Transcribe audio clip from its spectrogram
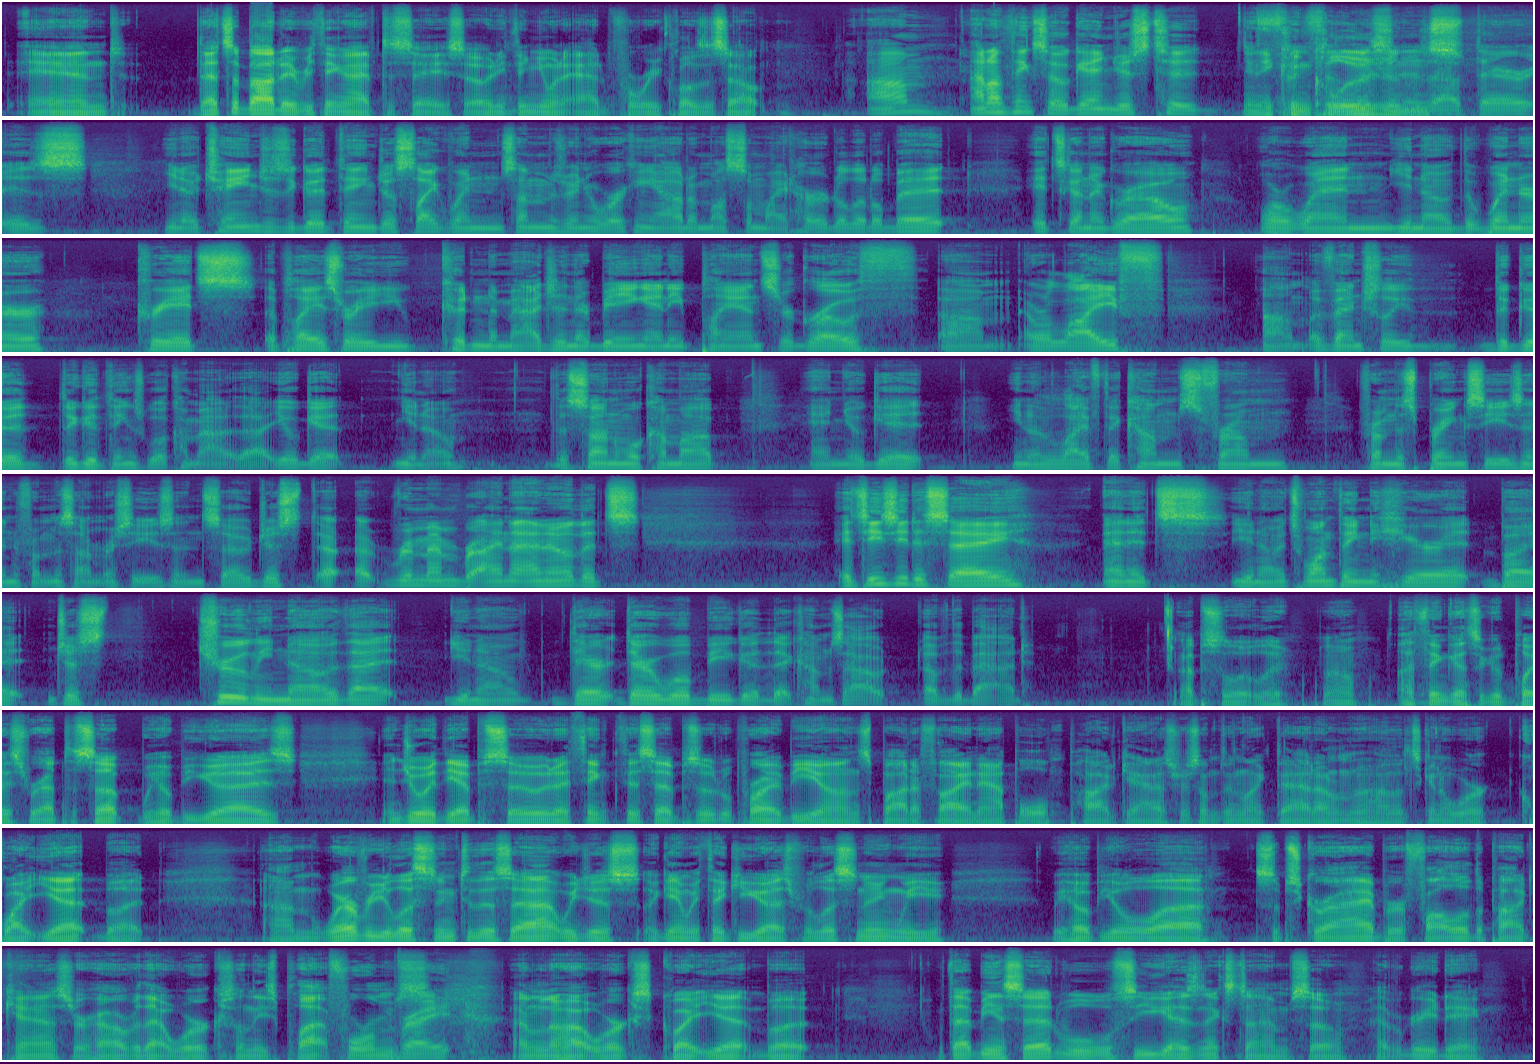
And that's about everything I have to say. So, anything you want to add before we close this out? Um, I don't think so. Again, just to Any for the conclusions? out there is, you know, change is a good thing. Just like when sometimes when you're working out, a muscle might hurt a little bit, it's gonna grow. Or when you know the winter creates a place where you couldn't imagine there being any plants or growth um, or life. um, eventually the good the good things will come out of that. You'll get you know the sun will come up, and you'll get you know the life that comes from from the spring season, from the summer season. So just uh, uh remember, I, I know that's it's easy to say, and it's you know it's one thing to hear it, but just truly know that you know there there will be good that comes out of the bad. Absolutely. Well, I think that's a good place to wrap this up. We hope you guys enjoyed the episode. I think this episode will probably be on Spotify and Apple Podcasts or something like that. I don't know how that's going to work quite yet, but um, wherever you're listening to this at, we just again we thank you guys for listening. We we hope you'll uh, subscribe or follow the podcast or however that works on these platforms. Right. I don't know how it works quite yet, but with that being said, we'll see you guys next time. So have a great day.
